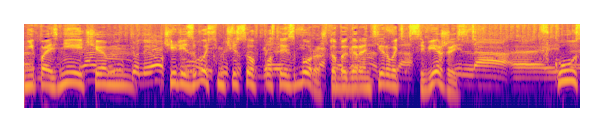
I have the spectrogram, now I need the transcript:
не позднее, чем через 8 часов после сбора, чтобы гарантировать свежесть, вкус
